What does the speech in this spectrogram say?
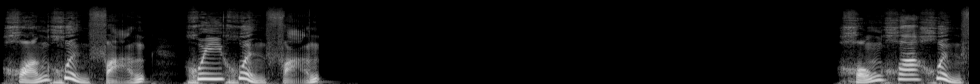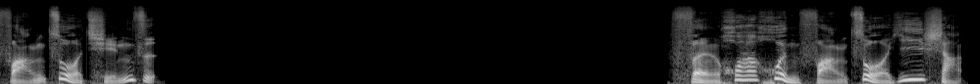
黄混纺，灰混纺。红花混纺做裙子，粉花混纺做衣裳，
